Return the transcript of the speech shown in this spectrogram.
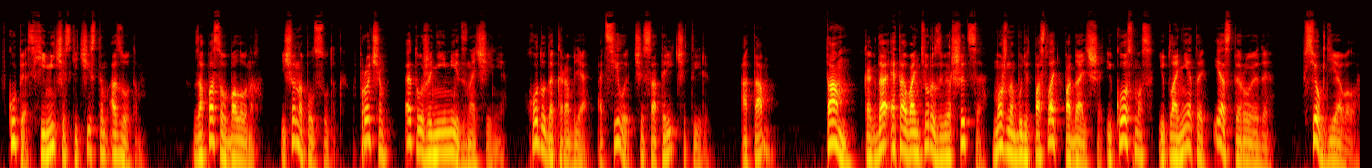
в купе с химически чистым азотом. Запасов в баллонах еще на полсуток. Впрочем, это уже не имеет значения. Ходу до корабля от силы часа 3-4. А там там, когда эта авантюра завершится, можно будет послать подальше и космос, и планеты, и астероиды. Все к дьяволу.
